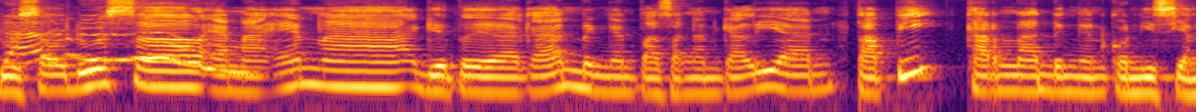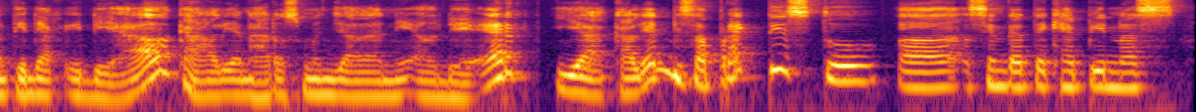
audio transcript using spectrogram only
dusel-dusel enak-enak gitu ya kan dengan pasangan kalian. Tapi karena dengan kondisi yang tidak ideal kalian harus menjalani LDR ya kalian bisa praktis tuh eh, synthetic happiness.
